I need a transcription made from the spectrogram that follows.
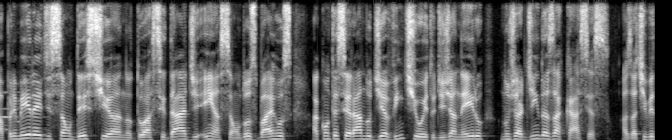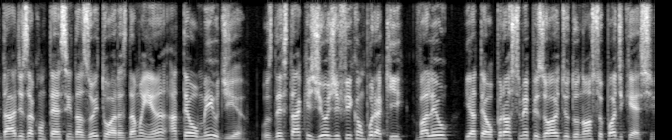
A primeira edição deste ano do A Cidade em Ação dos Bairros acontecerá no dia 28 de janeiro, no Jardim das Acácias. As atividades acontecem das 8 horas da manhã até o meio-dia. Os destaques de hoje ficam por aqui. Valeu e até o próximo episódio do nosso podcast.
